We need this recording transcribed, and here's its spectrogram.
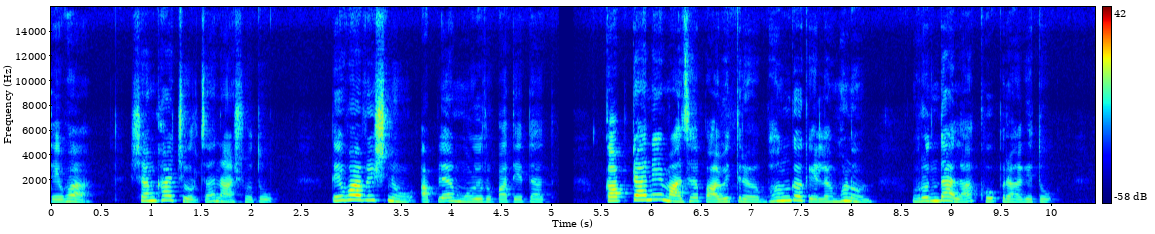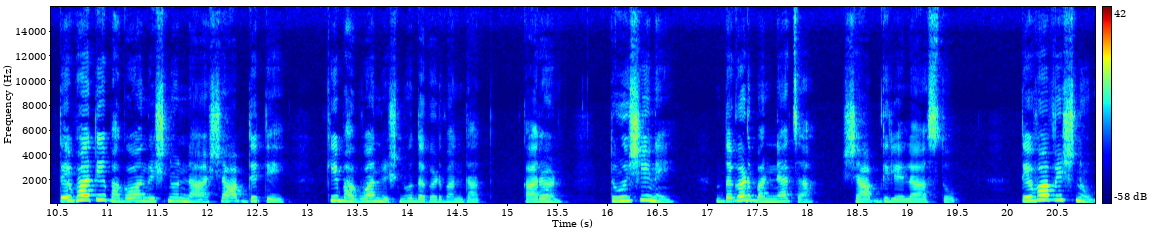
तेव्हा शंखाचूरचा नाश होतो. तेव्हा विष्णू आपल्या मूळ रूपात येतात. कपटाने माझं पावित्र्य भंग केलं म्हणून वृंदाला खूप राग येतो. तेव्हा ती भगवान विष्णूंना शाप देते की भगवान विष्णू दगड बनतात कारण तुळशीने दगड बनण्याचा शाप दिलेला असतो. तेव्हा विष्णू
